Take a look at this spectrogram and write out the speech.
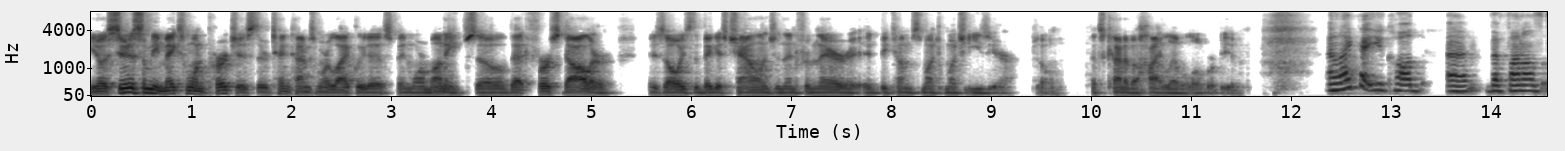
you know, as soon as somebody makes one purchase, they're 10 times more likely to spend more money. So that first dollar is always the biggest challenge. And then from there, it becomes much, much easier. So that's kind of a high level overview. I like that you called uh, the funnels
